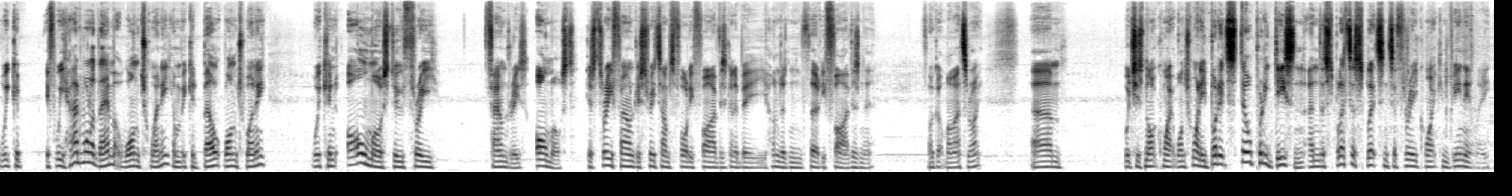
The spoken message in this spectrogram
we could, If we had one of them at 120 and we could belt 120, we can almost do three foundries. Almost. Because three foundries, three times 45 is going to be 135, isn't it? If I got my maths right. Um, which is not quite 120, but it's still pretty decent, and the splitter splits into three quite conveniently.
